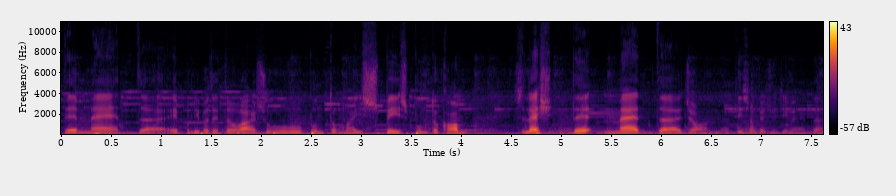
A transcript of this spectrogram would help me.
The Mad e li potete trovare su www.myspace.com slash The Mad John. Ti sono piaciuti i Mad?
